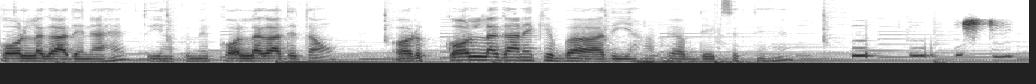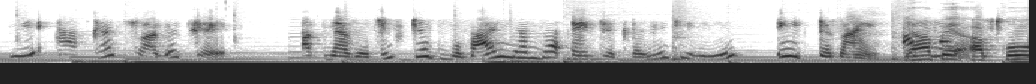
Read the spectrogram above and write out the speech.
कॉल लगा देना है। तो यहाँ पे मैं कॉल लगा देता हूँ। और कॉल लगाने के बाद यहाँ पे आप देख सकते हैं। आपका स्वागत है। अपना रजिस्टर्ड मोबाइल नंबर एंटर करने के लिए एक दबाएँ। यहाँ पे आपको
